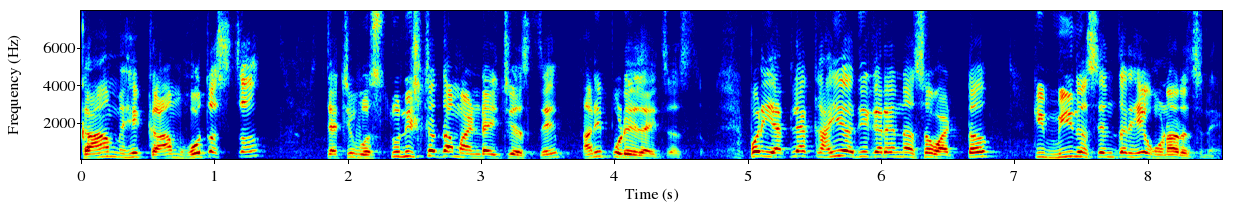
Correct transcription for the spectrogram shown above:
काम हे काम होत असतं त्याची वस्तुनिष्ठता मांडायची असते आणि पुढे जायचं असतं. पण यातल्या काही अधिकाऱ्यांना असं वाटतं की मी नसेन तर हे होणारच नाही.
